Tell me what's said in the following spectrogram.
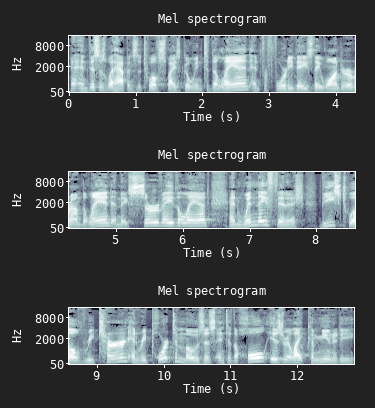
And, and this is what happens the 12 spies go into the land, and for 40 days they wander around the land and they survey the land. And when they finish, these 12 return and report to Moses and to the whole Israelite community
